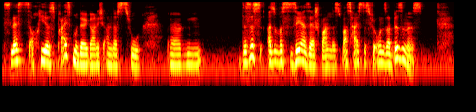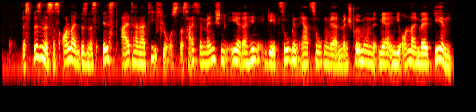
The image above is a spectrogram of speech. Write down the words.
es lässt auch hier das Preismodell gar nicht anders zu. Ähm, das ist also was sehr, sehr Spannendes. Was heißt das für unser Business? das Business, das Online-Business ist alternativlos. Das heißt, wenn Menschen eher dahin gezogen, erzogen werden, wenn Strömungen mehr in die Online-Welt gehen,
